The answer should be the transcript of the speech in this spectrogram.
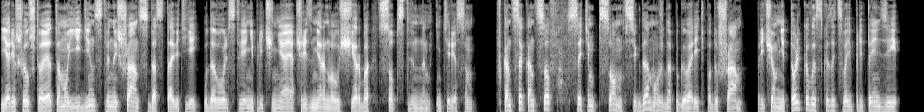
я решил, что это мой единственный шанс доставить ей удовольствие, не причиняя чрезмерного ущерба собственным интересам. В конце концов, с этим псом всегда можно поговорить по душам, причем не только высказать свои претензии,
